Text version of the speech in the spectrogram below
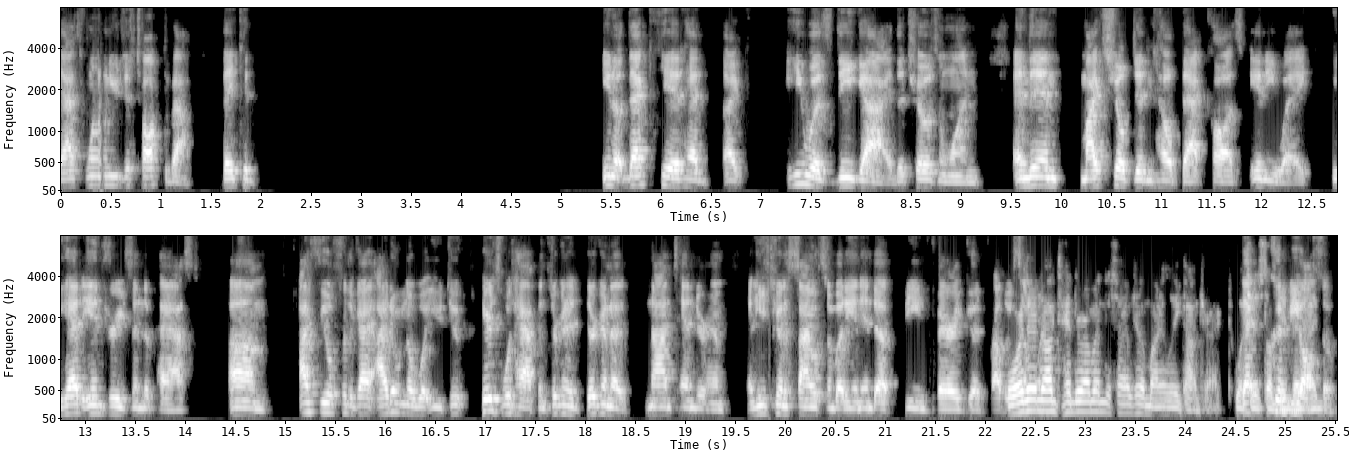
that's one you just talked about. They could, you know, that kid had like he was the guy, the chosen one, and then Mike Shildt didn't help that cause anyway. He had injuries in the past. Um, I feel for the guy. I don't know what you do. Here's what happens: they're gonna they're gonna non-tender him, and he's gonna sign with somebody and end up being very good. Probably, Or they're somewhere. not tender him and sign him to a minor league contract, which That is something could be I- also.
